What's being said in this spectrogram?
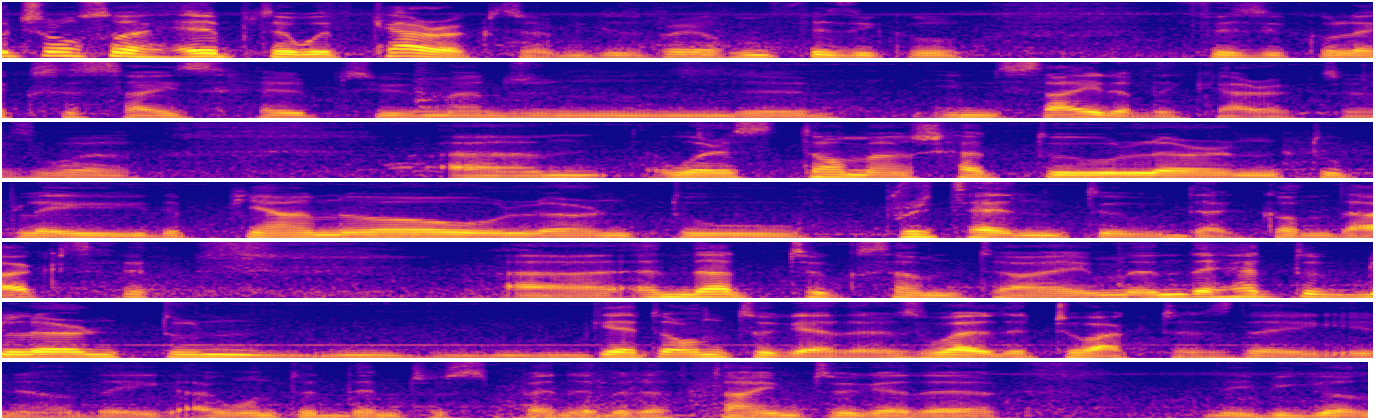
which also helped her with character because very often physical physical exercise helps you imagine the inside of the character as well. Um, whereas Tomasz had to learn to play the piano, learn to pretend to conduct. uh, and that took some time. And they had to learn to get on together as well, the two actors. They, you know, they, I wanted them to spend a bit of time together, maybe go,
